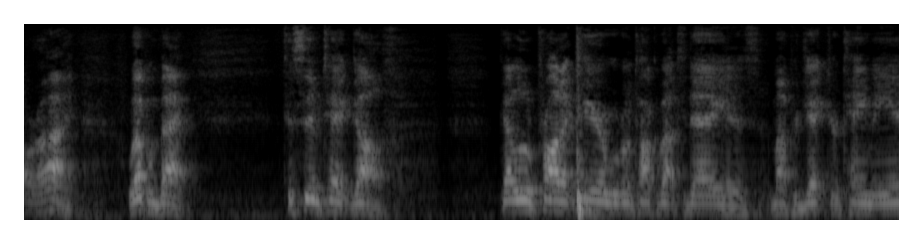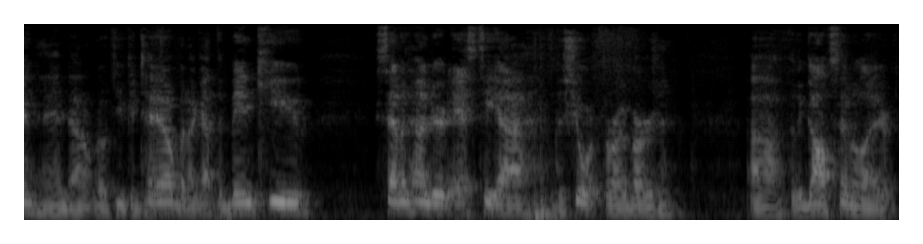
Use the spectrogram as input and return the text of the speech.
All right, welcome back to Simtech Golf. Got a little product here we're gonna talk about today is my projector came in and I don't know if you can tell, but I got the BenQ 700 STI, the short throw version uh, for the golf simulator.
